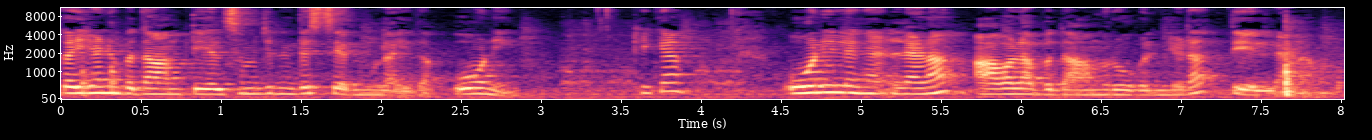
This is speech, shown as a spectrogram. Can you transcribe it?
ਕਈ ਜਣੇ ਬਦਾਮ ਤੇਲ ਸਮਝ ਲੈਂਦੇ, ਸਿਰ ਨੂੰ ਲਾਈਦਾ, ਉਹ ਨਹੀਂ। ਠੀਕ ਹੈ ਉਹ ਨਹੀਂ ਲੈਣਾ- ਲੈਣਾ ਆ ਵਾਲਾ ਬਦਾਮ ਰੋਗਨ ਜਿਹੜਾ ਤੇਲ ਲੈਣਾ ਵਾ।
